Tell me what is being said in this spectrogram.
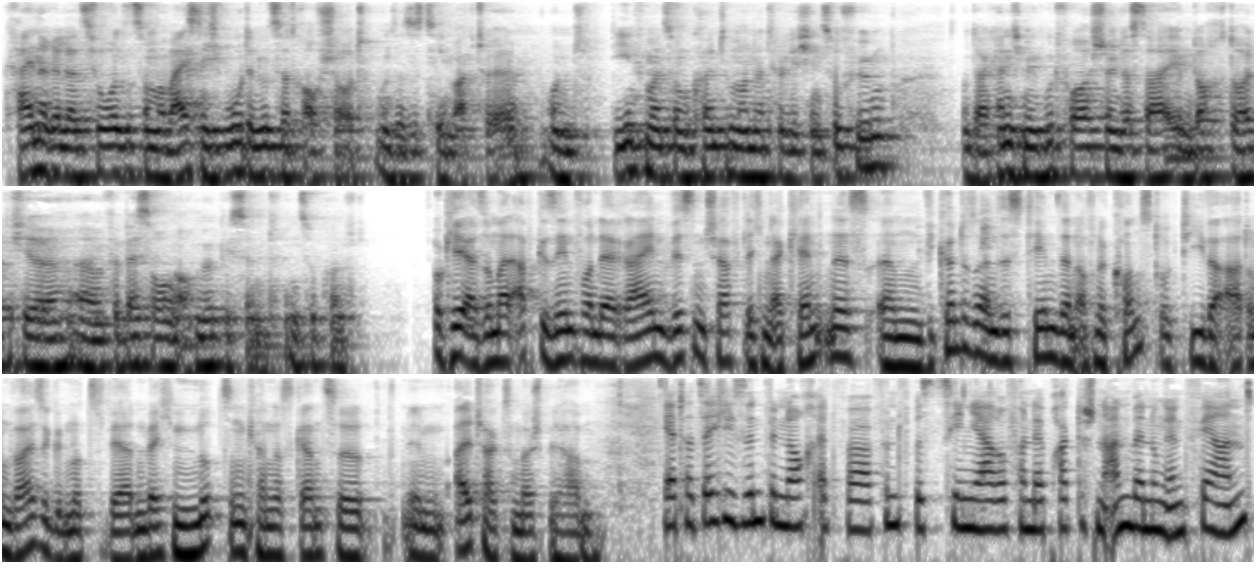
keine Relation, sozusagen man weiß nicht, wo der Nutzer draufschaut, unser System aktuell. Und die Information könnte man natürlich hinzufügen. Und da kann ich mir gut vorstellen, dass da eben doch deutliche ähm, Verbesserungen auch möglich sind in Zukunft. Okay, also mal abgesehen von der rein wissenschaftlichen Erkenntnis, ähm, wie könnte so ein System denn auf eine konstruktive Art und Weise genutzt werden? Welchen Nutzen kann das Ganze im Alltag zum Beispiel haben? Ja, tatsächlich sind wir noch etwa fünf bis zehn Jahre von der praktischen Anwendung entfernt.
